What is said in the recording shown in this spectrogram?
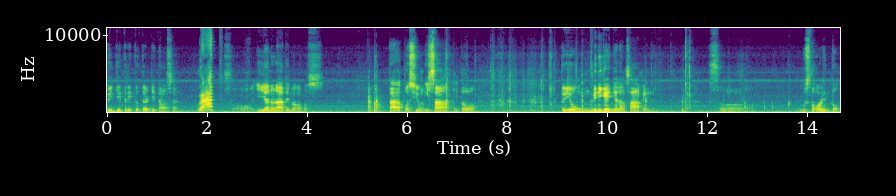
23 to 30,000. What? So, iano natin mga boss. Tapos yung isa, ito, ito yung binigay niya lang sa akin. So, gusto ko rin to.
